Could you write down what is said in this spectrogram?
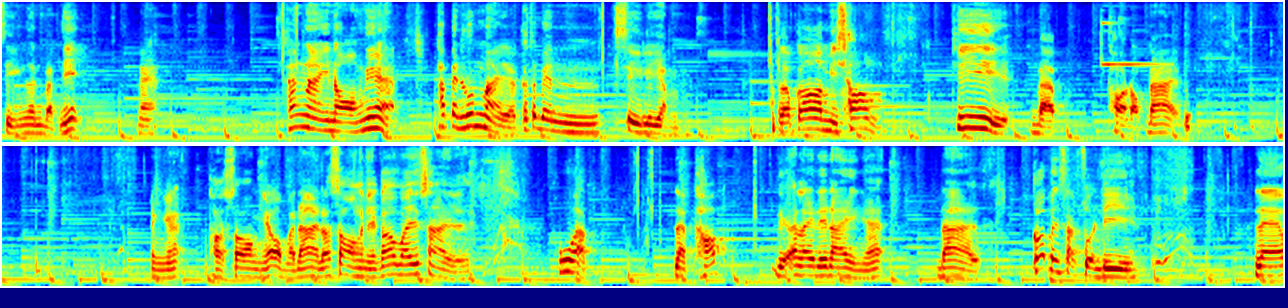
สีเงินแบบนี้นะข้างในน้องเนี่ยถ้าเป็นรุ่นใหม่ก็จะเป็นสี่เหลี่ยม แล้วก็มีช่องที่แบบถอดออกได้ อย่างเงี้ยถอดซองเงี้ยออกมาได้ แล้วซองอันเนี้ยก็ไว้ใส่พวกแล็ปท็อปหรืออะไรใดๆอย่างเงี้ย ได้ ก็เป็นสัดส่วนดี แล้ว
